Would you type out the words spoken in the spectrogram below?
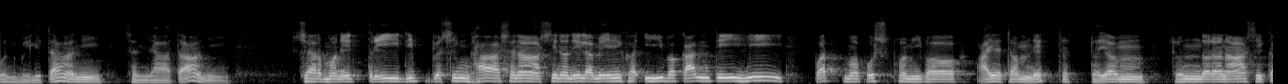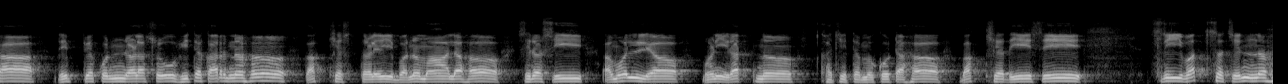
उन्मिलितानि, सञ्जातानि। चर्मनेत्री दिव्यसिंहासनाशिननीलमेघ इव कान्तिः। पद्मपुष्पमिव आयतं नेत्रद्वयं सुन्दरनासिका दिव्यकुण्डलशोभितकर्णः वक्षस्थले वनमालः शिरसि अमूल्यमणिरत्न खचितमुकुटः, वक्ष्यदेशे श्रीवत्सचिह्नः,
